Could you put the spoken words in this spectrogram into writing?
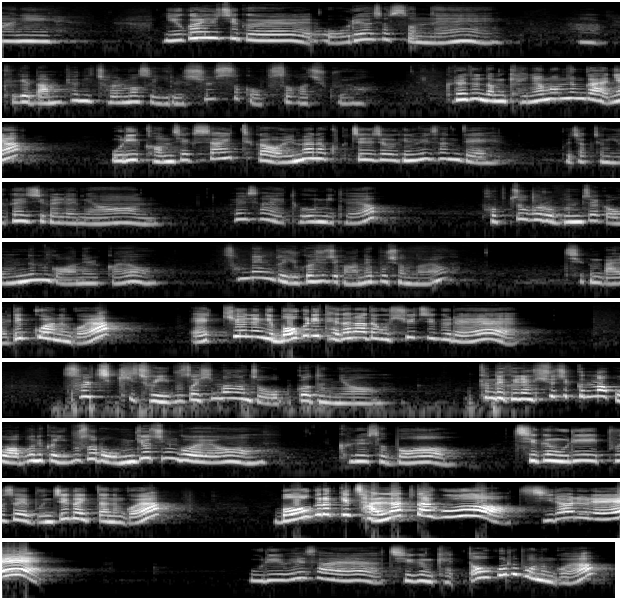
아니, 육아휴직을 오래 하셨었네. 아, 그게 남편이 젊어서 일을 쉴 수가 없어가지고요. 그래도 너무 개념 없는 거 아니야? 우리 검색 사이트가 얼마나 국제적인 회사인데 무작정 육아휴직을 내면 회사에 도움이 돼요? 법적으로 문제가 없는 거 아닐까요? 선배님도 육아휴직 안 해보셨나요? 지금 말 대꾸 하는 거야? 애 키우는 게 뭐 그리 대단하다고 휴직을 해. 솔직히 저 이 부서 희망한 적 없거든요. 근데 그냥 휴직 끝나고 와보니까 이 부서로 옮겨진 거예요. 그래서 뭐? 지금 우리 부서에 문제가 있다는 거야? 뭐 그렇게 잘났다고 지랄을 해? 우리 회사에 지금 걔 떡으로 보는 거야?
